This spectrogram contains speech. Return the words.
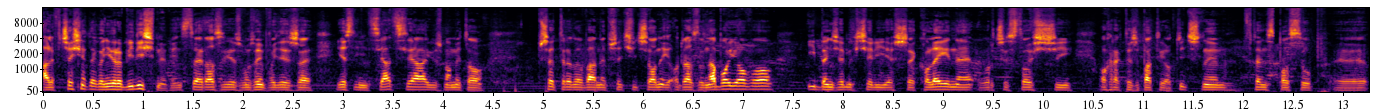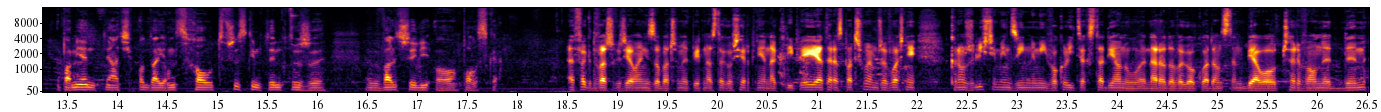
ale wcześniej tego nie robiliśmy, więc teraz już możemy powiedzieć, że jest inicjacja, już mamy to przetrenowane, przećwiczone i od razu nabojowo i będziemy chcieli jeszcze kolejne uroczystości o charakterze patriotycznym w ten sposób y, upamiętniać, oddając hołd wszystkim tym, którzy walczyli o Polskę. Efekt waszych działań zobaczymy 15 sierpnia na klipie. Ja teraz patrzyłem, że właśnie krążyliście między innymi w okolicach Stadionu Narodowego, kładąc ten biało-czerwony dym.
